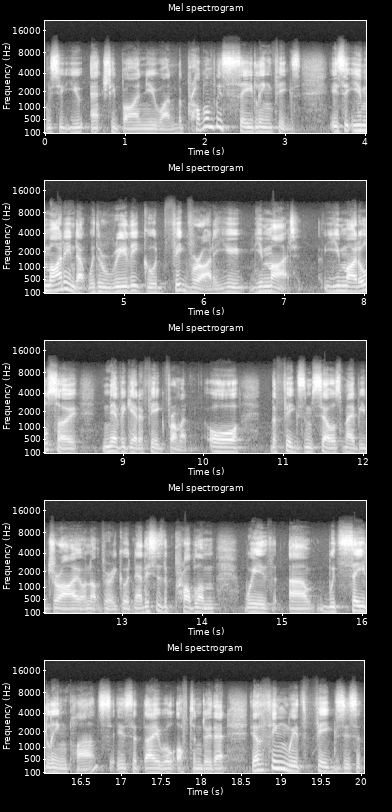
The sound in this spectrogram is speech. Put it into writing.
is that you actually buy a new one. The problem with seedling figs is that you might end up with a really good fig variety. You, you might. You might also never get a fig from it, or the figs themselves may be dry or not very good. Now, this is the problem with uh, with seedling plants is that they will often do that. The other thing with figs is that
